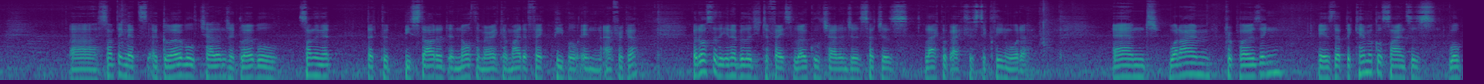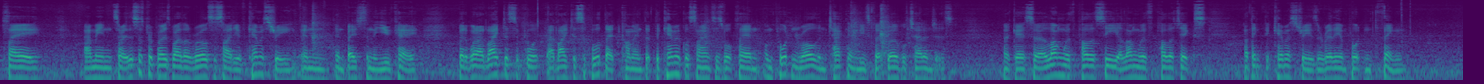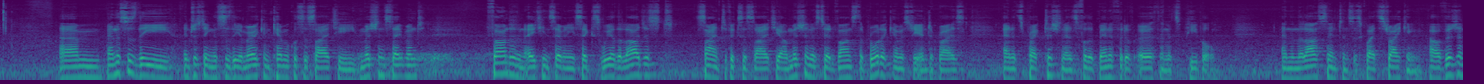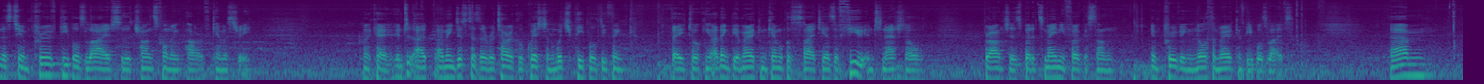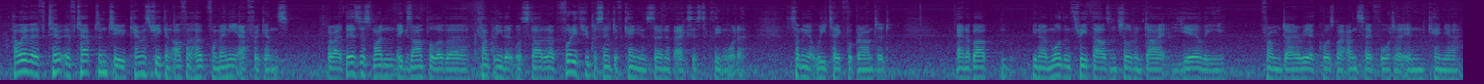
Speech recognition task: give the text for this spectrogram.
uh, something that's a global challenge, a global something that that could be started in North America might affect people in Africa, but also the inability to face local challenges such as lack of access to clean water. And what I'm proposing is that the chemical sciences will play. I mean, sorry, this was proposed by the Royal Society of Chemistry in, in based in the UK but what I'd like to support, I'd like to support that comment that the chemical sciences will play an important role in tackling these global challenges. Okay, so along with policy, along with politics, I think the chemistry is a really important thing. Um, and this is the interesting. This is the American Chemical Society mission statement, founded in 1876. We are the largest scientific society. Our mission is to advance the broader chemistry enterprise and its practitioners for the benefit of Earth and its people. And then the last sentence is quite striking. Our vision is to improve people's lives through the transforming power of chemistry. Okay, I mean, just as a rhetorical question, which people do you think they're talking? I think the American Chemical Society has a few international branches, but it's mainly focused on improving North American people's lives. Um, however, if, t- if tapped into, chemistry can offer hope for many Africans all right, there's just one example of a company that was started up. 43% of Kenyans don't have access to clean water, something that we take for granted. And about, you know, more than 3,000 children die yearly from diarrhea caused by unsafe water in Kenya.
